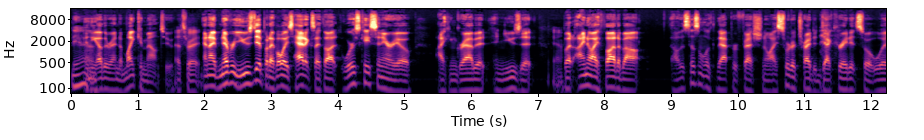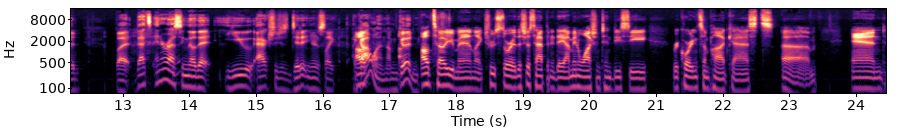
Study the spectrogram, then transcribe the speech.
Yeah. and the other end a mic can mount to. That's right. And I've never used it, but I've always had it because I thought, worst case scenario, I can grab it and use it. Yeah. But I know I thought about, oh, this doesn't look that professional. I sort of tried to decorate it so it would. But that's interesting though that you actually just did it and you're just like, I got I'll- one. I'm good. I'll tell you, man. Like true story. This just happened today. I'm in Washington D.C. recording some podcasts, um, and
